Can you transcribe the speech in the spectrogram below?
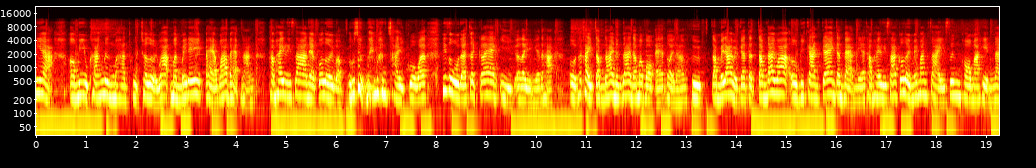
เนี่ยเออมีอยู่ครั้งหนึ่งมาถูกเฉลยว่ามันไม่ได้แปลว่าแบบนั้นทำให้ลิซ่าเนี่ยก็เลยแบบรู้สึกไม่มั่นใจกลัวว่าพี่ซูนะจะแกล้งอีกอะไรอย่างเงี้ยนะคะเออถ้าใครจำได้นึกได้นะมาบอกแอดหน่อยนะ คือจำไม่ได้เหมือนกันแต่จำได้ว่าเออมีการแกล้งกันแบบนี้ยทำให้ลิซ่าก็เลยไม่มั่นใจ ซึ่งพอมาเห็นใน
